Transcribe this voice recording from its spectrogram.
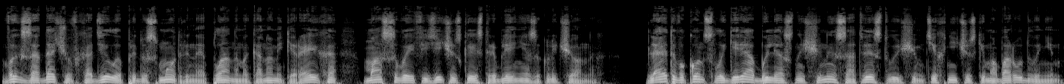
В их задачу входило предусмотренное планом экономики Рейха массовое физическое истребление заключенных. Для этого концлагеря были оснащены соответствующим техническим оборудованием,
